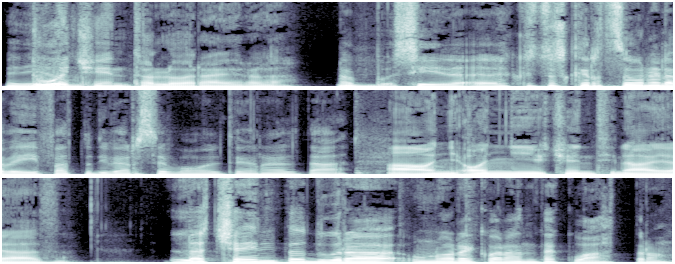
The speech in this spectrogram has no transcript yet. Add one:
Vediamo. 200 allora era là. Ah, boh, Sì, eh, questo scherzone l'avevi fatto diverse volte in realtà. Ah, ogni, ogni centinaia. La 100 dura un'ora e 44.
